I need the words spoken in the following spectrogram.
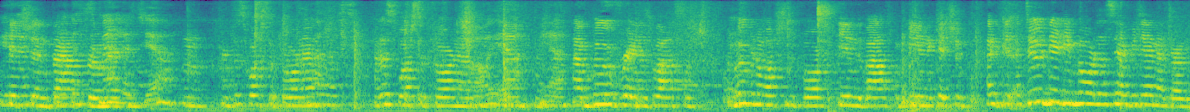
Yeah. Kitchen, I can bathroom, smell it, yeah. Mm, I just washed the floor now. I just washed the floor now. Oh, yeah, yeah. I'm hoovering as well, so I'm moving and washing the floor, cleaning the bathroom, cleaning the kitchen. I, I do nearly more or less every day now, Jerry,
